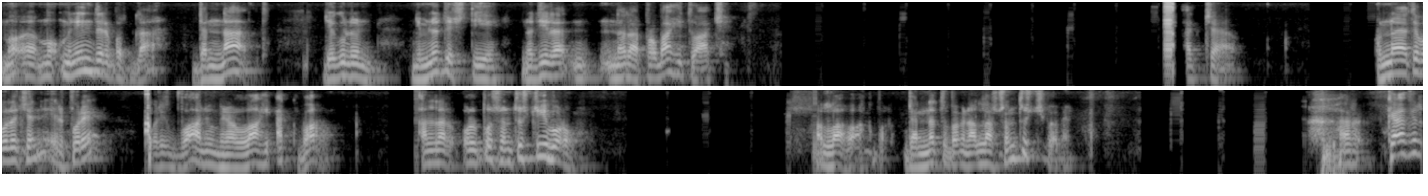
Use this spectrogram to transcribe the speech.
ম- মুমিনিনদের বদলা জান্নাত যেগুলো নিম্নদেশ দিয়ে নদী নালা প্রবাহিত আছে আচ্ছা অন্যায়তে বলেছেন এরপরে মিনাল্লাহি আকবর আল্লাহর অল্প সন্তুষ্টি বড় আল্লাহ আকবর জান্নাত পাবেন আল্লাহর সন্তুষ্টি পাবেন আর কাফির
